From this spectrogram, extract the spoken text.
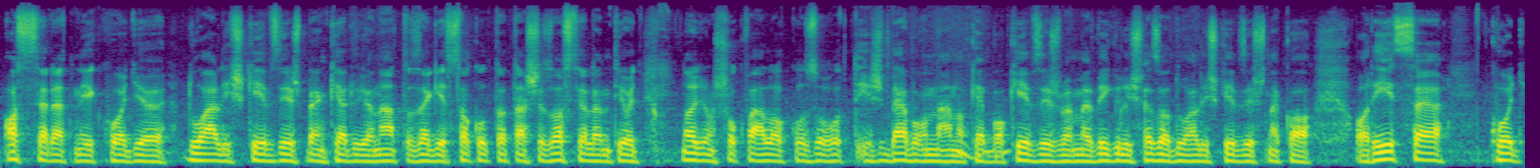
azt szeretnék, hogy duális képzésben kerüljön át az egész szakoktatás. Ez azt jelenti, hogy nagyon sok vállalkozót is bevonnának ebbe a képzésbe, mert végül is ez a duális képzésnek a, a része hogy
